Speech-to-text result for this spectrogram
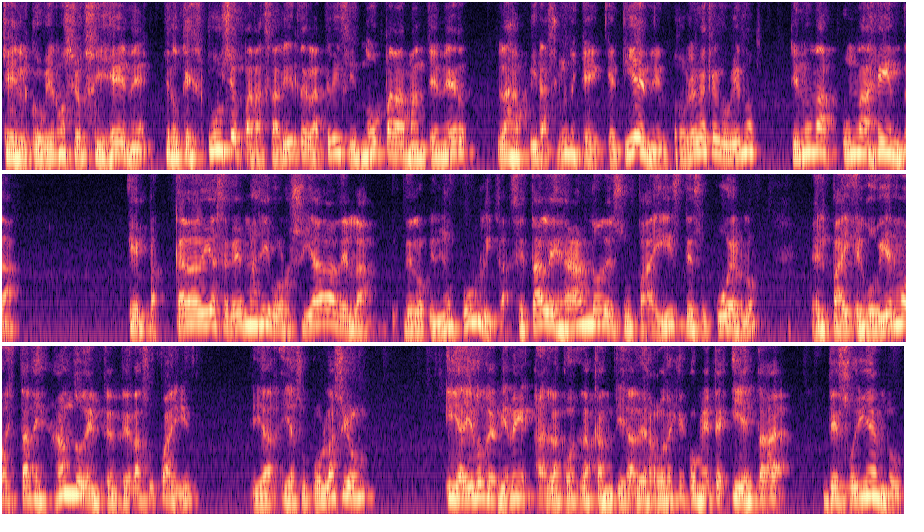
que el gobierno se oxigene, pero que escuche para salir de la crisis, no para mantener las aspiraciones que, que tiene. El problema es que el gobierno tiene una, una agenda que cada día se ve más divorciada de la, de la opinión pública. Se está alejando de su país, de su pueblo. El, país, el gobierno está dejando de entender a su país y a, y a su población. Y ahí es donde viene la, la, cantidad de errores que comete y está desoyendo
